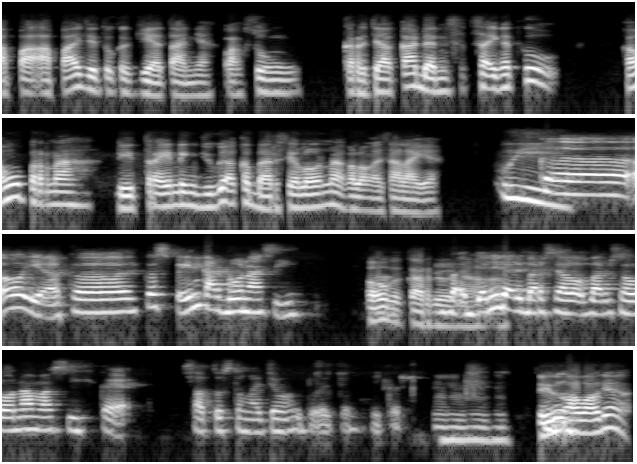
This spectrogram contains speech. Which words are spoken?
apa-apa aja tuh kegiatannya? Langsung kerjakah dan se- seingatku kamu pernah di training juga ke Barcelona kalau nggak salah ya. Wih. ke oh ya ke ke Spain Cardona sih Oh, Ah, ke Cardona. Jadi dari Barcelona Barcelona masih kayak satu setengah jam atau dua jam ikut Mhm. Itu Hmm. awalnya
